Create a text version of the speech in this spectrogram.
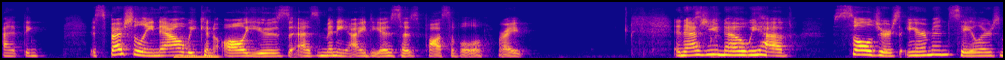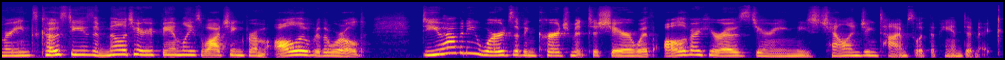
I think especially now we can all use as many ideas as possible, right? And as you know, we have soldiers, airmen, sailors, Marines, coasties, and military families watching from all over the world. Do you have any words of encouragement to share with all of our heroes during these challenging times with the pandemic?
